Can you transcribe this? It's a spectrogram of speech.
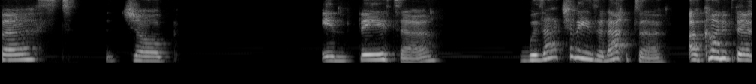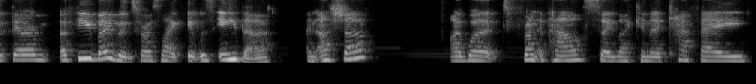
first job in theatre was actually as an actor. I kind of there, there are a few moments where I was like, it was either an usher I worked front of house, so like in a cafe,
